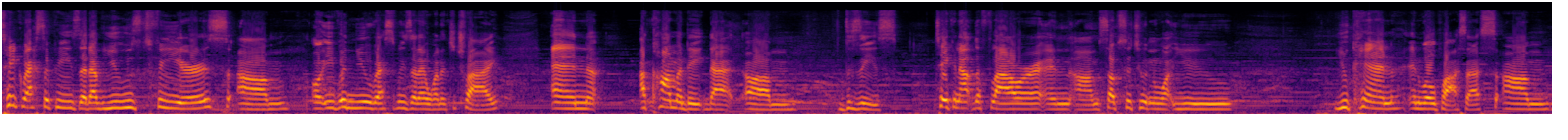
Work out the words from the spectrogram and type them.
take recipes that I've used for years, um, or even new recipes that I wanted to try, and accommodate that um, disease, taking out the flour and um, substituting what you you can and will process. Um,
